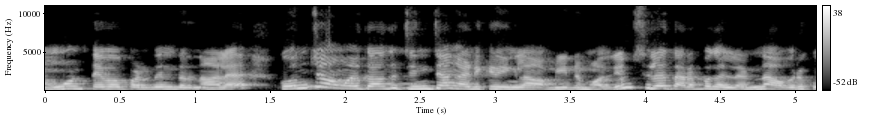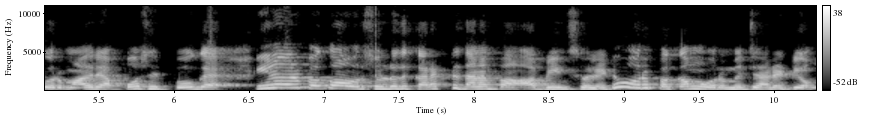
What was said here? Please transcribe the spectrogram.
அமௌண்ட் தேவைப்படுதுன்றதுனால கொஞ்சம் அவங்களுக்காக சிஞ்சாங் அடிக்கிறீங்களா அப்படின்ற மாதிரியும் சில தரப்புகள்ல இருந்து அவருக்கு ஒரு மாதிரி அப்போசிட் போக இன்னொரு பக்கம் அவர் சொல்றது கரெக்ட் தானப்பா அப்படின்னு சொல்லிட்டு ஒரு பக்கம் ஒரு மெஜாரிட்டியும்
